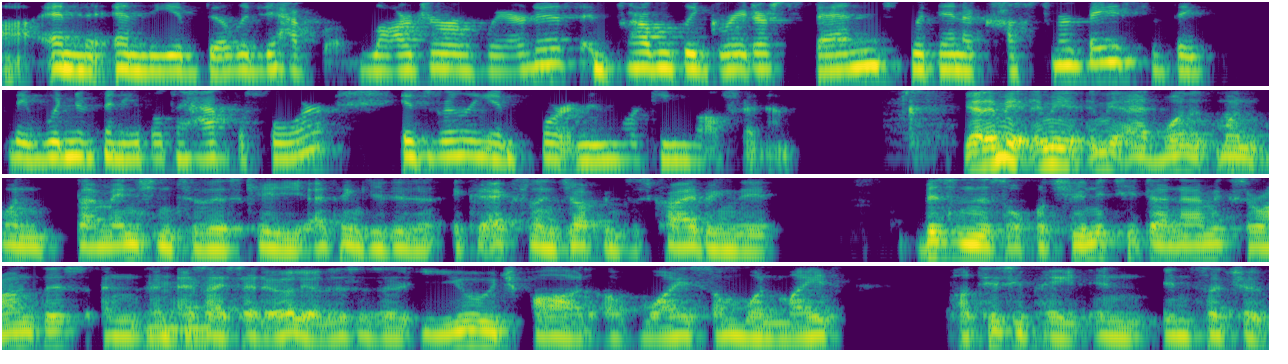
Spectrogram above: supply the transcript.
uh, and, and the ability to have larger awareness and probably greater spend within a customer base that they they wouldn't have been able to have before is really important and working well for them. Yeah, let me let me let me add one one one dimension to this, Katie. I think you did an excellent job in describing the business opportunity dynamics around this. And, mm-hmm. and as mm-hmm. I said earlier, this is a huge part of why someone might participate in in such a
